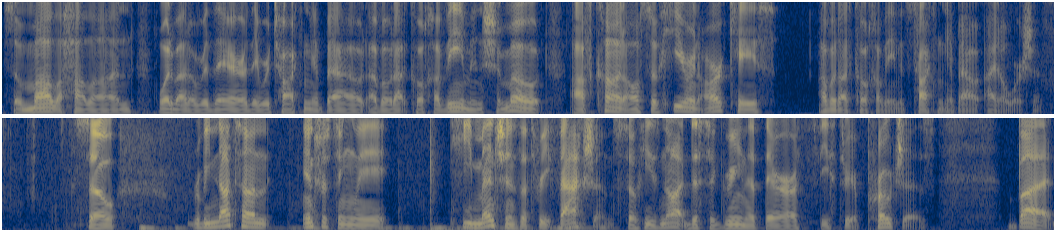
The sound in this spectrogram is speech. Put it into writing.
So Malahalan, what about over there? They were talking about Avodat Kochavim in Shemot. Afkan, also here in our case, Avodat Kochavim. It's talking about idol worship. So Rabbi Natan, interestingly, he mentions the three factions. So he's not disagreeing that there are these three approaches. But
